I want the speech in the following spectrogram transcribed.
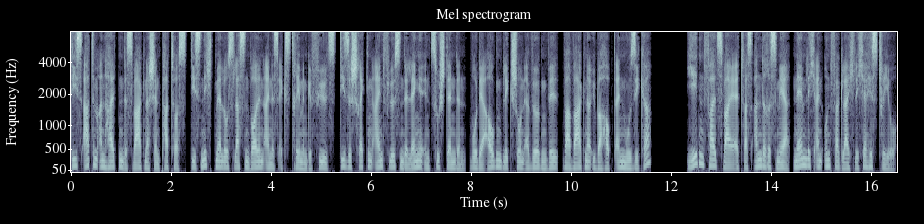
Dies Atemanhalten des Wagnerschen Pathos, dies nicht mehr loslassen wollen eines extremen Gefühls, diese schreckeneinflößende Länge in Zuständen, wo der Augenblick schon erwürgen will, war Wagner überhaupt ein Musiker? Jedenfalls war er etwas anderes mehr, nämlich ein unvergleichlicher Histrio.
